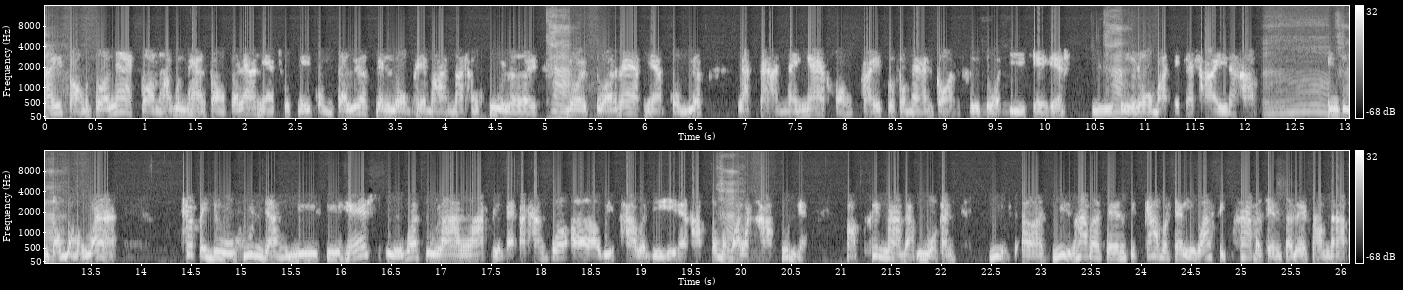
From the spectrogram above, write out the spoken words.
ในสองตัวแรกก่อนนะครับคุณแพนสองตัวแรกเนี่ย ชุดนี้ผมจะเลือกเป็นโรงพยาบาลมาทั้งคู่เลย โดยตัวแรกเนี่ยผมเลือก laggard ในแง่ของ price performance ก่อนคือตัว EKH หรือคือโรงพยาบาลเอกชัยนะครับ จริงๆต้องบอกว่า ถ้าไปดูหุ้นอย่าง DCH หรือว่าจุฬาลักษณ์หรือแม้กระทั่งพวกวิภาวดีนะครับ ต้องบอกว่าราคาหุ้นเนี่ย ปรับขึ้นมาแบบบวกกัน ยี่สิบห้าเปอร์เซ็นสิบเก้าเปอร์เซ็นหรือว่าสิบห้าเปอร์เซ็นต์จะด้วยซ้ำนะครับ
